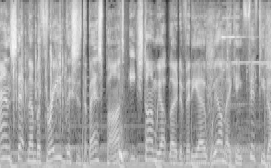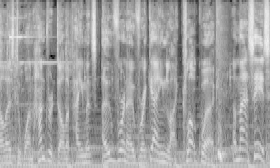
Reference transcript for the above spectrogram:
And step number three, this is the best part, each time we upload a video, we are making $50 to $100 payments over and over again like clockwork. And that's it,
